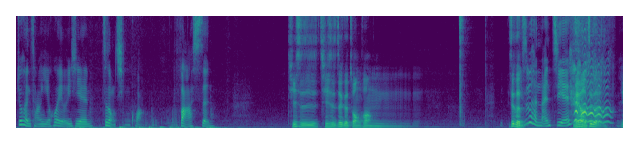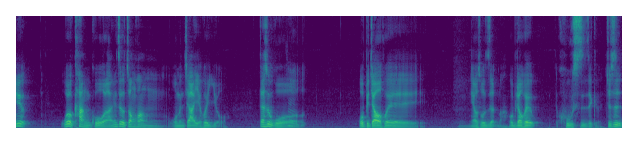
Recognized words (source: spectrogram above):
就很常也会有一些这种情况。发生，其实其实这个状况，这个你是不是很难接？没有这个，因为我有看过啦，因为这个状况我们家也会有，但是我、嗯、我比较会，你要说忍嘛，我比较会忽视这个，就是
